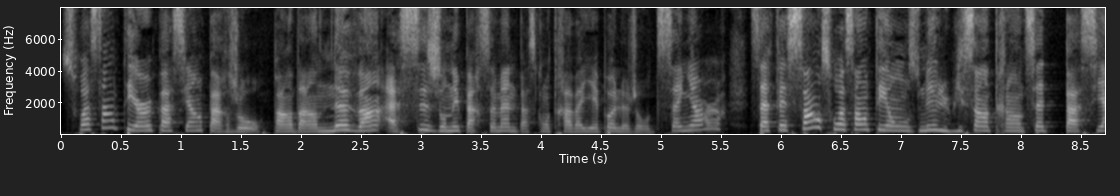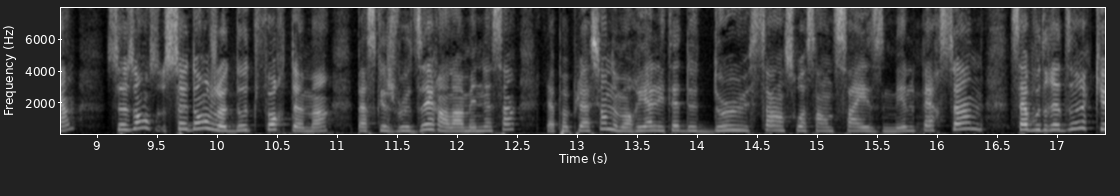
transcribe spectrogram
61 patients par jour pendant 9 ans à 6 journées par semaine parce qu'on travaillait pas le jour du Seigneur, ça fait 171 837 patients, ce dont, ce dont je doute fortement parce que je veux dire, en l'an 1900, la population de Montréal était de 276 000 personnes. Ça voudrait dire que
